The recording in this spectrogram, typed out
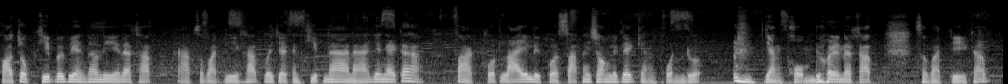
ขอจบคลิปไว้เพียงเท่านี้นะครับกราบสวัสดีครับ ไว้เจอกันคลิปหน้านะ ยังไงก็ฝากกดไลค์หรือกดซับให้ช่องเล็กๆอย่างผลด้วย อย่างผมด้วยนะครับ สวัสดีครับ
